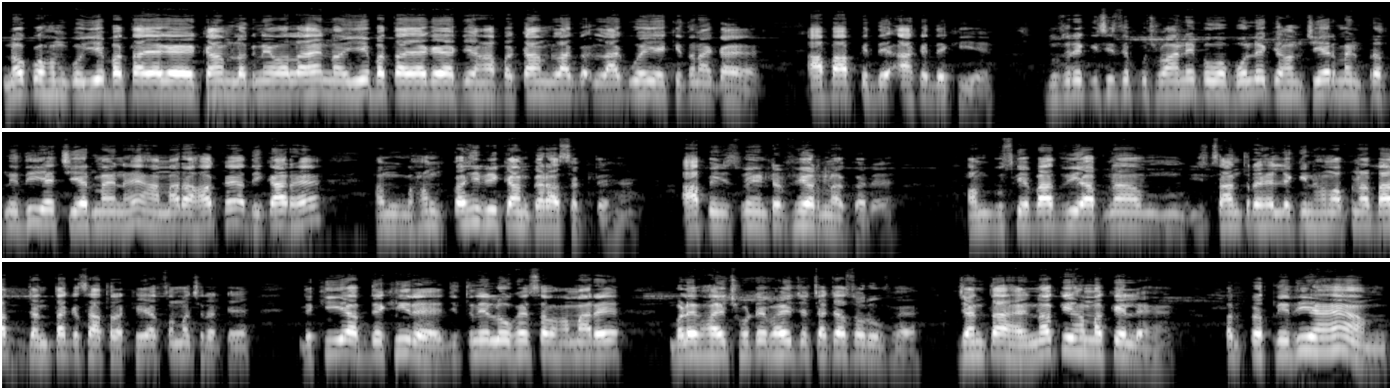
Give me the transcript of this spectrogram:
न को हमको ये बताया गया काम लगने वाला है न ये बताया गया कि यहाँ पर काम लाग, लागू है या कितना का है आप आपके दे, आके देखिए। दूसरे किसी से पूछवाने पर वो बोले कि हम चेयरमैन प्रतिनिधि है चेयरमैन है हमारा हक है अधिकार है हम हम कहीं भी काम करा सकते हैं। आप इसमें इंटरफेयर ना करें। हम उसके बाद भी अपना शांत रहे, लेकिन हम अपना बात जनता के साथ रखें आप समझ रखें। देखिए, आप देख ही रहे जितने लोग हैं सब हमारे बड़े भाई, छोटे भाई चाचा स्वरूप है। जनता है, न कि हम अकेले हैं। पर प्रतिनिधि हैं हम,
